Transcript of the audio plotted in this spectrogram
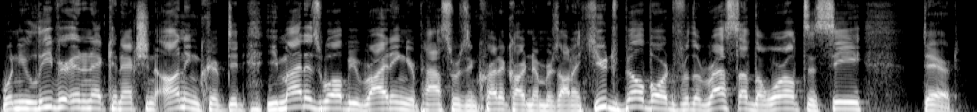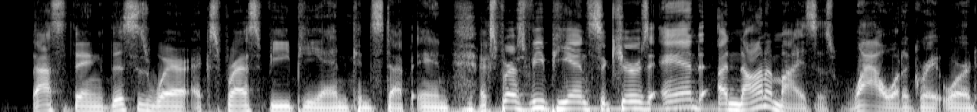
When you leave your internet connection unencrypted, you might as well be writing your passwords and credit card numbers on a huge billboard for the rest of the world to see. Dared. That's the thing. This is where ExpressVPN can step in. ExpressVPN secures and anonymizes. Wow, what a great word.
